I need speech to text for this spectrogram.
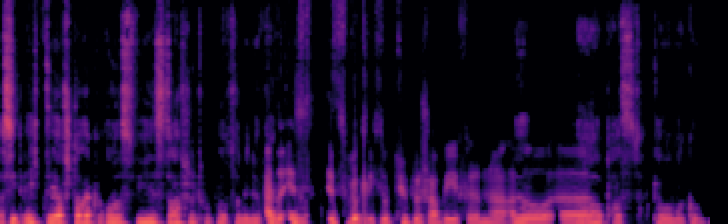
Das sieht echt sehr stark aus wie Starship Troopers von den Effekten. Also ist, ist wirklich so typischer B-Film, ne? Also äh, ja, passt. Kann man mal gucken.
